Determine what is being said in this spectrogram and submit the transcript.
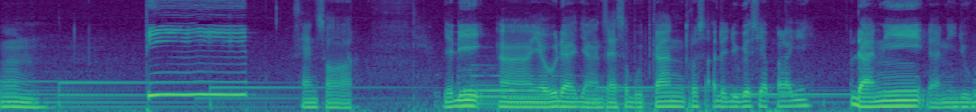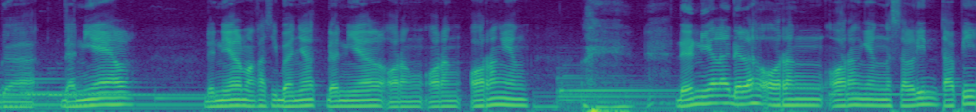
hmm, tit sensor. Jadi uh, ya udah jangan saya sebutkan. Terus ada juga siapa lagi Dani Dani juga. Daniel. Daniel makasih banyak Daniel. Orang-orang orang yang Daniel adalah orang-orang yang ngeselin tapi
